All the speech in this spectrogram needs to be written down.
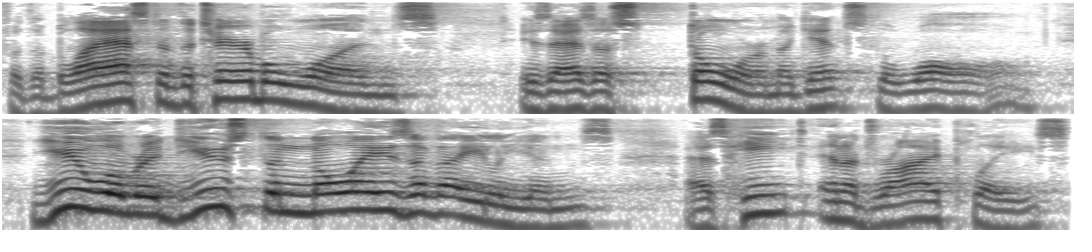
For the blast of the terrible ones is as a storm against the wall. You will reduce the noise of aliens as heat in a dry place,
